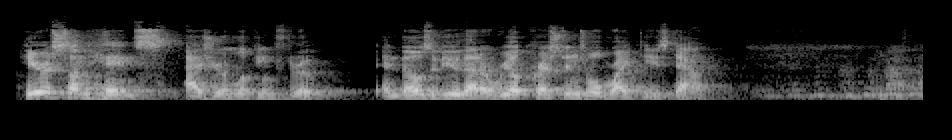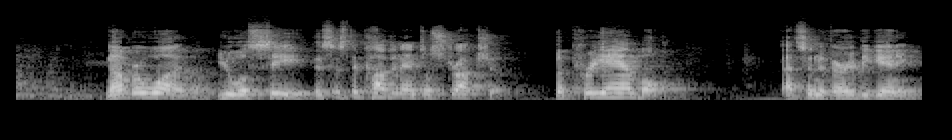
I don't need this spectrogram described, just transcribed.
Here are some hints as you're looking through. And those of you that are real Christians will write these down. Number one, you will see this is the covenantal structure, the preamble. That's in the very beginning.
